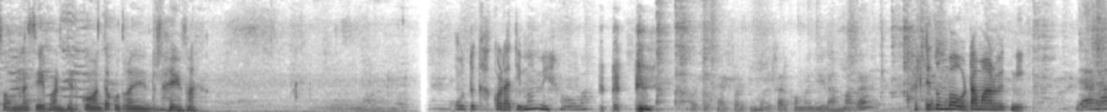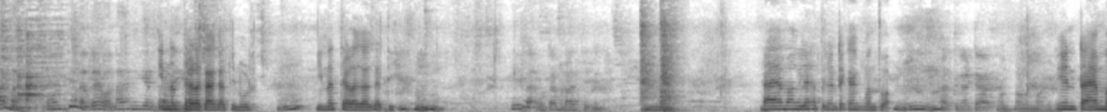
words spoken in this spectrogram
ಸುಮ್ಮನೆ ಸೇಬ್ ಹಣ್ಣು ತಿನ್ಕೊಂತ ಕುತ್ಕೊಂಡಿನಿ ಈಗ ಊಟಕ್ಕೆ ಹಾಕೊಡತಿ ಮಮ್ಮಿ. ಹೋಗಿ ಅಮ್ಮಗೆ ಹೊಟ್ಟೆ ತುಂಬ ಊಟ ಮಾಡ್ಬೇಕು ನೀ. ಇನ್ನ ತೆಳಗಾಗತಿ ನೋಡು. ಇನ್ನ ತೆಳಗಾಗತಿ ಇಲ್ಲ ಊಟ ಮಾಡತ್ತೀನಿ. ಟೈಮ್ ಆಗಲೇ ಹತ್ತು ಗಂಟೆಗೆ ಬಂತು. ಹ್ಞೂ ಹತ್ತು ಗಂಟೆ ನೋಡಿ ಏನು ಟೈಮ್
